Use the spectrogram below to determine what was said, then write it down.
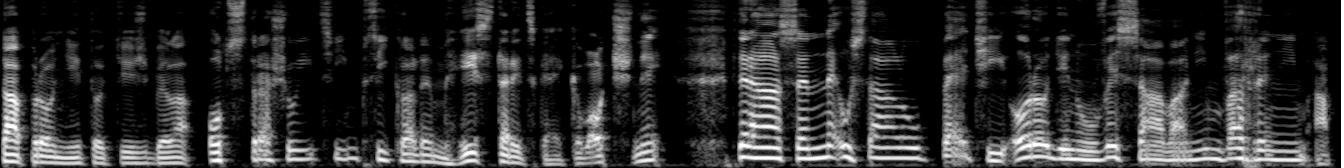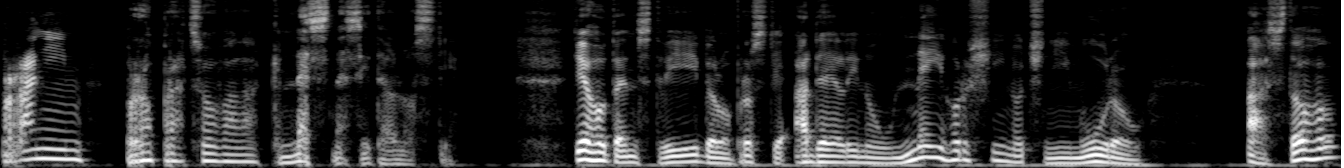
Ta pro ní totiž byla odstrašujícím příkladem hysterické kvočny, která se neustálou péčí o rodinu, vysáváním, vařením a praním propracovala k nesnesitelnosti. Těhotenství bylo prostě Adélinou nejhorší noční můrou a z toho,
